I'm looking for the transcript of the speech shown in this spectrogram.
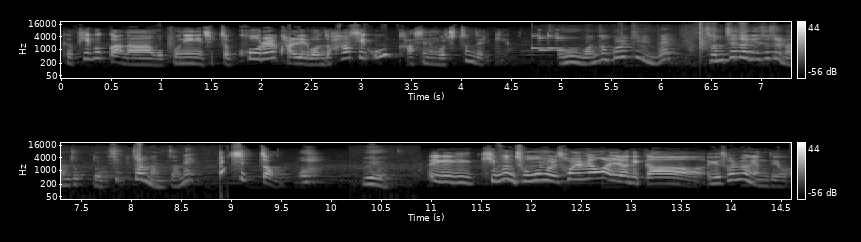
그 피부과나 뭐 본인이 직접 코를 관리를 먼저 하시고 가시는 걸 추천드릴게요. 오 완전 꿀팁인데? 전체적인 수술 만족도 10점 만점에? 10점. 왜요? 이게, 기분 좋음을 설명하려니까 이게 설명이 안 돼요.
